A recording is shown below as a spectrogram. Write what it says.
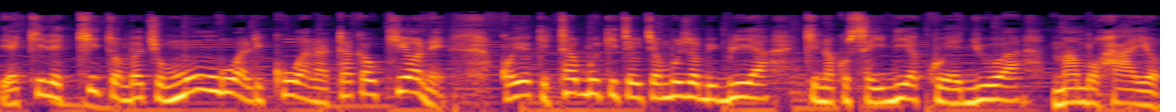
ya kile kitu ambacho Mungu alikuwa anataka ukione. Kwa hiyo kitabu hiki cha uchambuzi wa Biblia kinakusaidia kuyajua mambo hayo,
